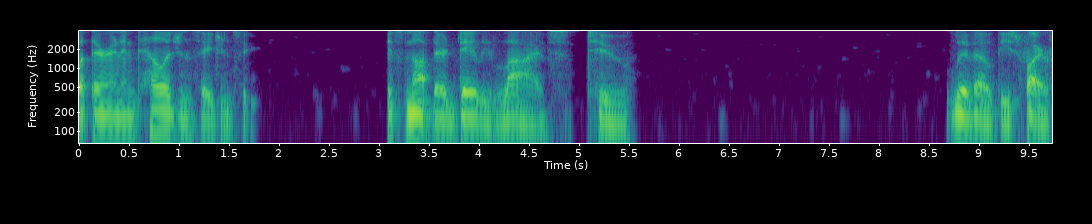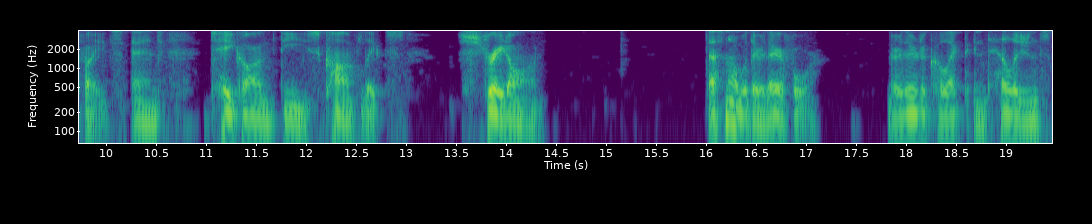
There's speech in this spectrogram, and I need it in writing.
but they're an intelligence agency. It's not their daily lives to live out these firefights and take on these conflicts straight on. That's not what they're there for. They're there to collect intelligence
